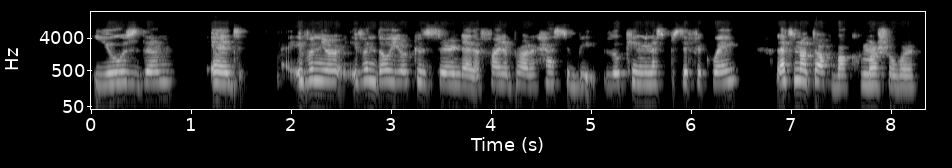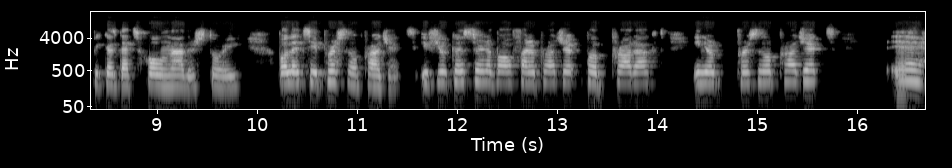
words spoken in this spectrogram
use them. And even your even though you're concerned that a final product has to be looking in a specific way, let's not talk about commercial work because that's a whole another story but let's say personal projects. If you're concerned about final project product in your personal project eh,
